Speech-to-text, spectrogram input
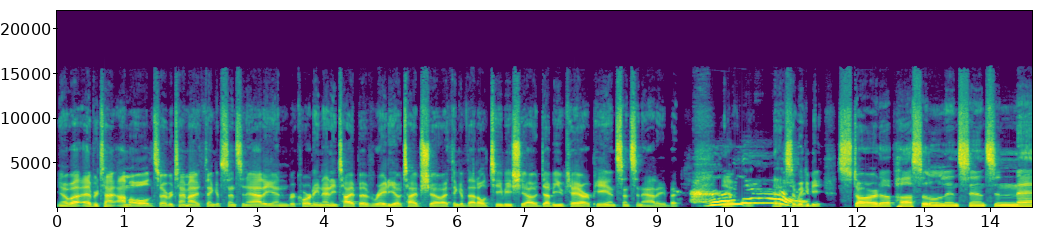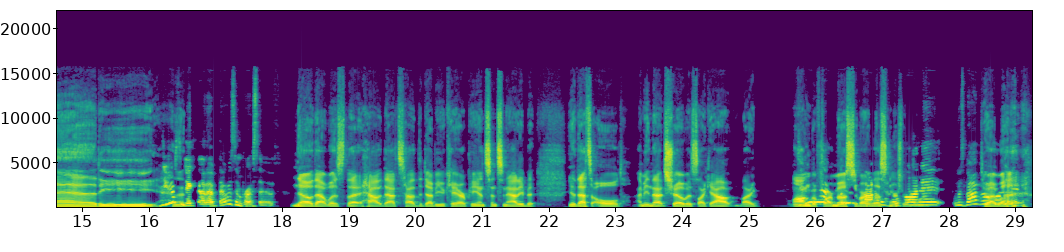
You know what? Every time I'm old, so every time I think of Cincinnati and recording any type of radio type show, I think of that old TV show WKRP in Cincinnati. But oh yeah, so we could be startup hustle in Cincinnati. Did you just make that up? That was impressive. No, that was the how that's how the WKRP in Cincinnati. But you know that's old. I mean that show was like out like long before most of our Bob listeners Hope were on born. it. Was Bob Do Hope on what? it?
